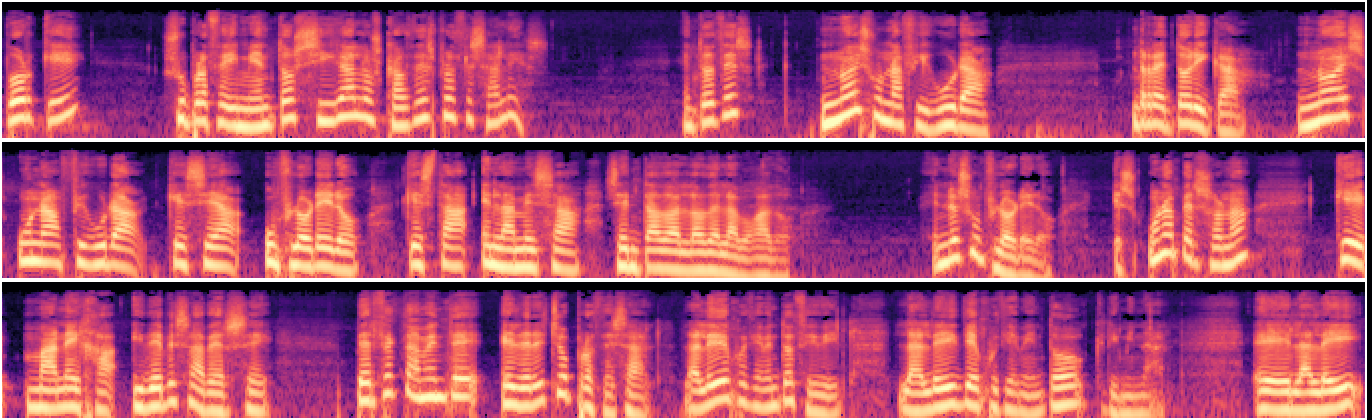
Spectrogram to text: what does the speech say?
porque su procedimiento siga los cauces procesales. Entonces, no es una figura retórica, no es una figura que sea un florero que está en la mesa sentado al lado del abogado. No es un florero, es una persona que maneja y debe saberse perfectamente el derecho procesal, la ley de enjuiciamiento civil, la ley de enjuiciamiento criminal, eh, la ley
